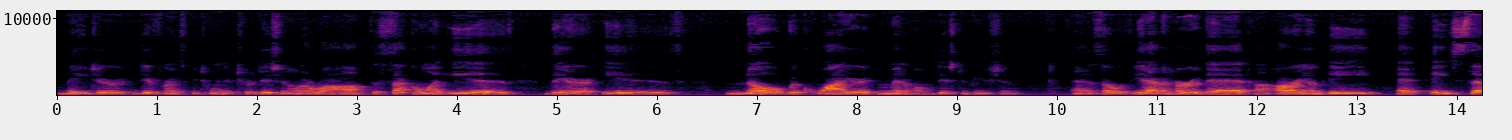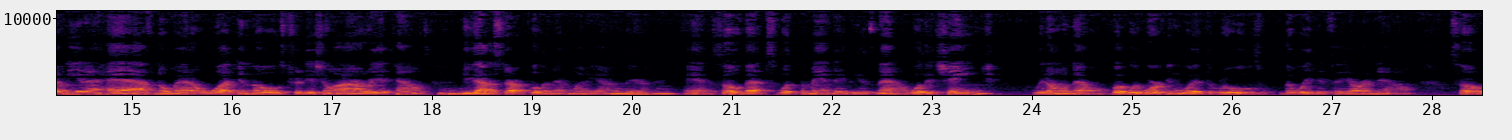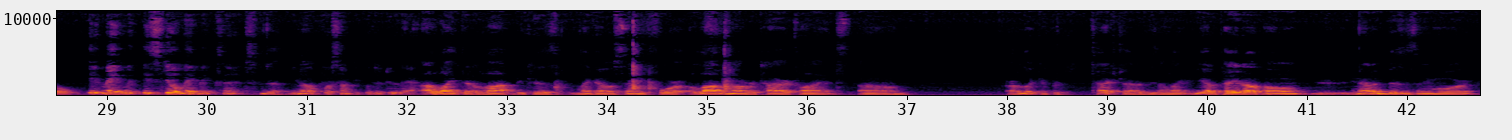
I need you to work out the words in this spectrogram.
Major difference between a traditional and a Roth. The second one is there is no required minimum distribution. And so if you haven't heard that, uh, RMD at age 70 and a half, no matter what in those traditional IRA accounts, Mhm. you got to start pulling that money out of there. Mhm. And so that's what the mandate is now. Will it change? We don't know, but we're working with the rules the way that they are now. So it may, it still may make sense, Yeah, you know, for some people to do that. I like that a lot because, like I was saying before, a lot of my retired clients um, are looking for tax strategies. I'm like, you got a paid off home, you're not in business anymore,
